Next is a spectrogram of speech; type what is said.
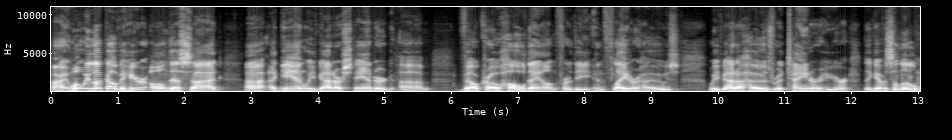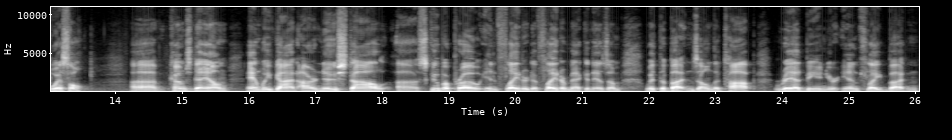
All right, when we look over here on this side, uh, again, we've got our standard um, Velcro hold down for the inflator hose. We've got a hose retainer here. They give us a little whistle, uh, comes down, and we've got our new style uh, Scuba Pro inflator deflator mechanism with the buttons on the top, red being your inflate button,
